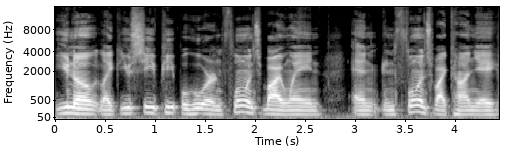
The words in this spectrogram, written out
you know, like you see people who are influenced by Wayne and influenced by Kanye.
